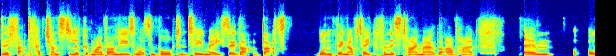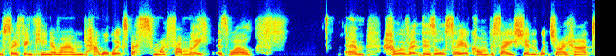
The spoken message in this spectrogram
the fact I've had a chance to look at my values and what's important to me. So that that's one thing I've taken from this time out that I've had. Um, also thinking around how, what works best for my family as well. Um, however, there's also a conversation which I had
